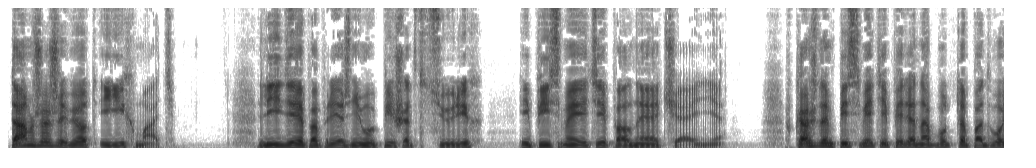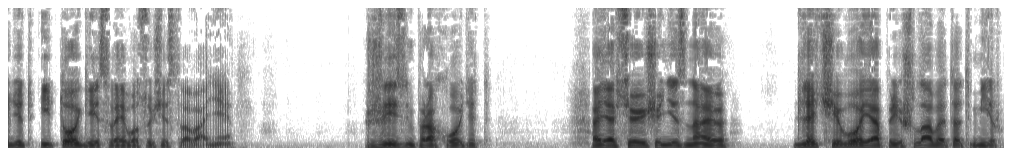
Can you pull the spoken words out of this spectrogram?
Там же живет и их мать. Лидия по-прежнему пишет в Цюрих, и письма эти полны отчаяния. В каждом письме теперь она будто подводит итоги своего существования. Жизнь проходит, а я все еще не знаю, для чего я пришла в этот мир.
